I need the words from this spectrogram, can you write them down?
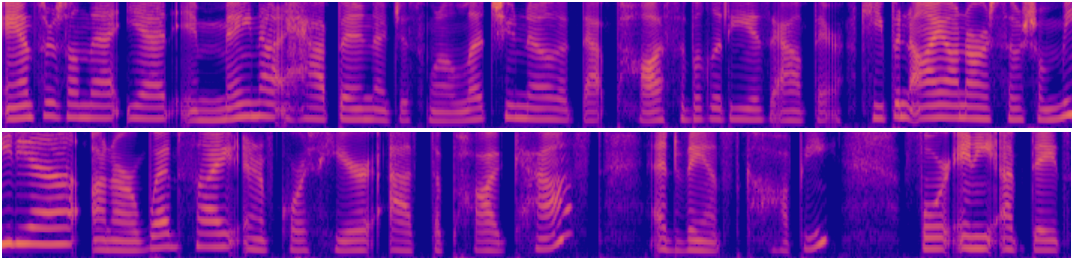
answers on that yet. It may not happen. I just want to let you know that that possibility is out there. Keep an eye on our social media, on our website, and of course, here at the podcast, Advanced Copy, for any updates.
